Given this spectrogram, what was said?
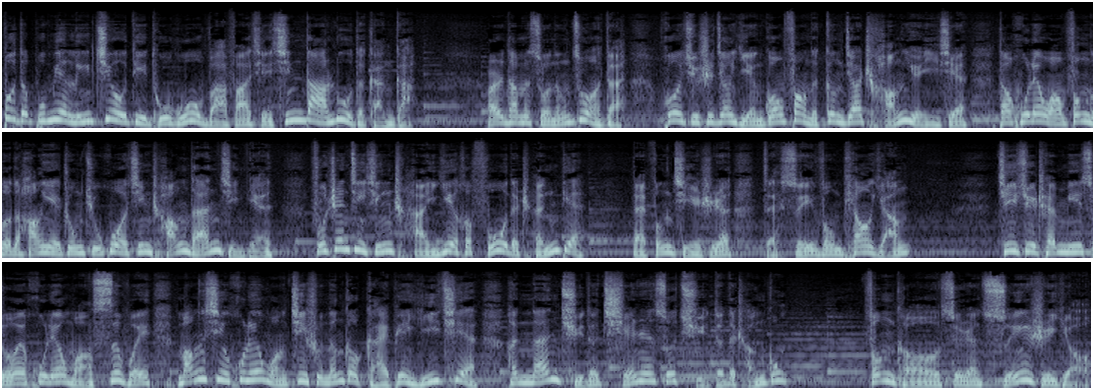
不得不面临旧地图无法发现新大陆的尴尬。而他们所能做的，或许是将眼光放得更加长远一些，到互联网风口的行业中去卧薪尝胆几年，俯身进行产业和服务的沉淀，待风起时再随风飘扬。继续沉迷所谓互联网思维，盲信互联网技术能够改变一切，很难取得前人所取得的成功。风口虽然随时有，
